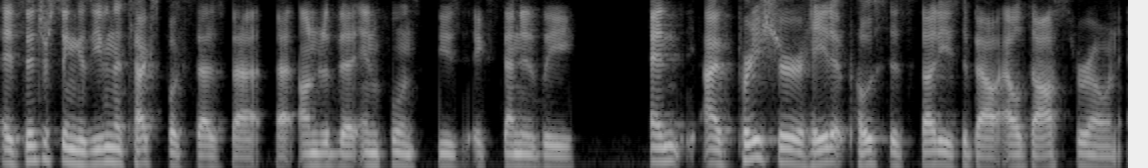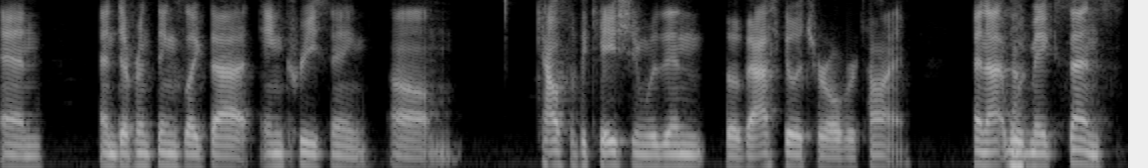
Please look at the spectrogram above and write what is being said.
it's interesting because even the textbook says that that under the influence of these extendedly and I'm pretty sure Haidut posted studies about aldosterone and and different things like that increasing um, calcification within the vasculature over time, and that would make sense.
